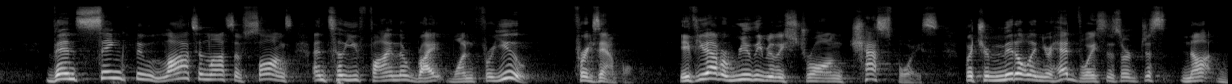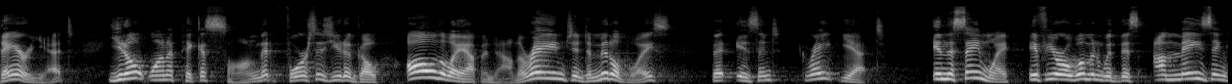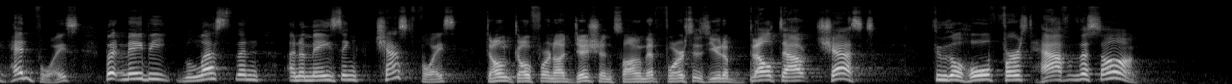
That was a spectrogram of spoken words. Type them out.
Then sing through lots and lots of songs until you find the right one for you. For example, if you have a really, really strong chest voice, but your middle and your head voices are just not there yet, you don't want to pick a song that forces you to go all the way up and down the range into middle voice that isn't great yet. In the same way, if you're a woman with this amazing head voice, but maybe less than an amazing chest voice, don't go for an audition song that forces you to belt out chest through the whole first half of the song.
